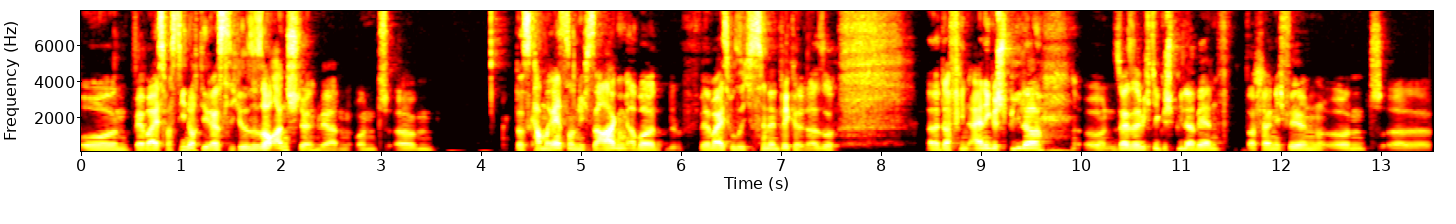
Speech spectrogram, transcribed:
Und wer weiß, was die noch die restliche Saison anstellen werden. Und ähm, das kann man jetzt noch nicht sagen, aber wer weiß, wo sich das hin entwickelt. Also äh, da fehlen einige Spieler und sehr, sehr wichtige Spieler werden wahrscheinlich fehlen. Und äh,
